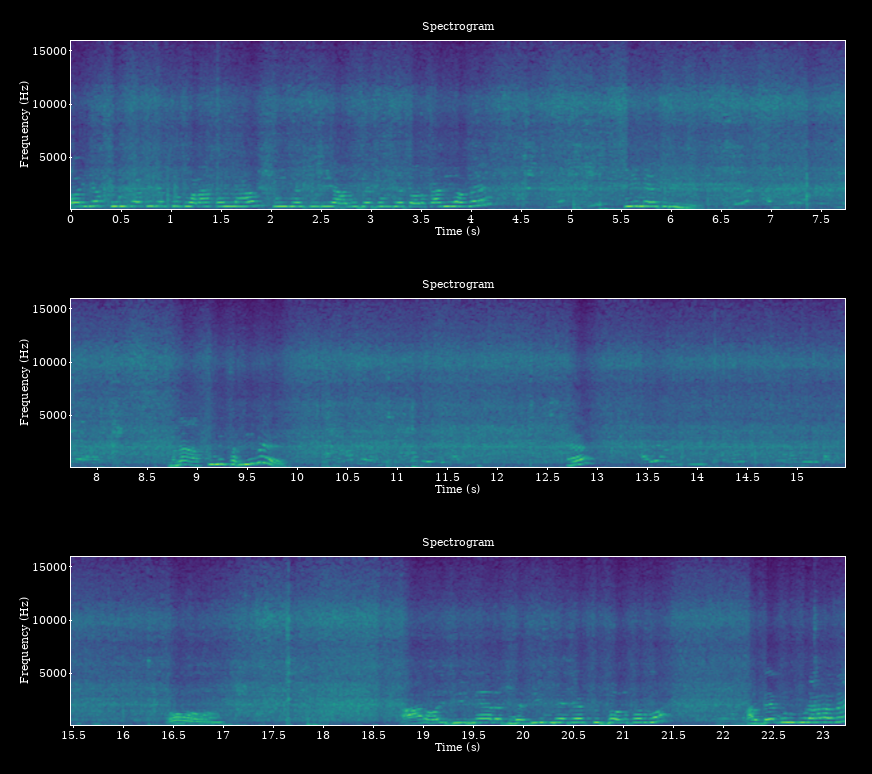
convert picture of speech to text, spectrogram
ওই যে ফুলকপির একটু বড়া করলাম পুঁই মেচুরি আলু, বেগুন দিয়ে তরকারি হবে। পুঁই মেচুরি মানে তুমি খালিবে হ্যাঁ? ও। আর ওই ডিমের ডিম ভেজে একটু ঝোল করব। আর বেগুন পোড়া হবে।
